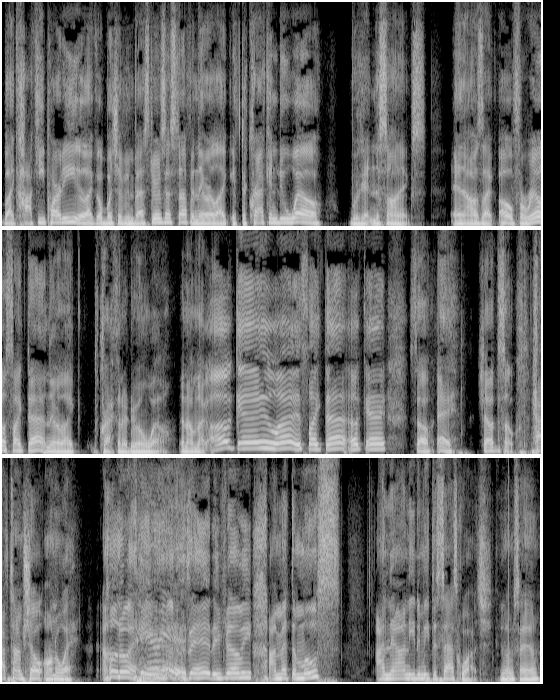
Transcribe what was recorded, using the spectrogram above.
like hockey party, like a bunch of investors and stuff, and they were like, "If the Kraken do well, we're getting the Sonics." And I was like, "Oh, for real? It's like that?" And they're like, "The Kraken are doing well," and I'm like, "Okay, what? It's like that? Okay." So, hey, shout out to some halftime show on the way, on the way. You know what I'm Period. saying? You feel me? I met the Moose. I now need to meet the Sasquatch. You know what I'm saying?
